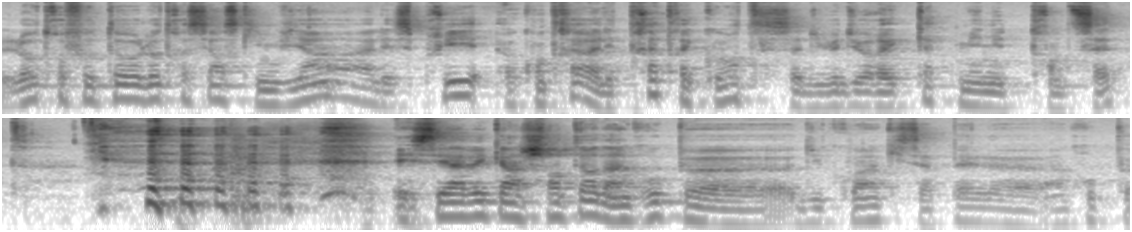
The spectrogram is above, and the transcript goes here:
l'autre photo, l'autre séance qui me vient à l'esprit, au contraire, elle est très très courte. Ça dû durer 4 minutes 37. et c'est avec un chanteur d'un groupe du coin qui s'appelle, un groupe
